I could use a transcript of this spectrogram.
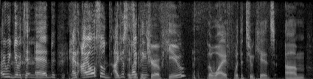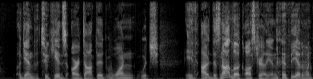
I would give it to Ed, and I also I just like a picture of Hugh, the wife, with the two kids. Um, again, the two kids are adopted. One which it uh, does not look Australian. the other one,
